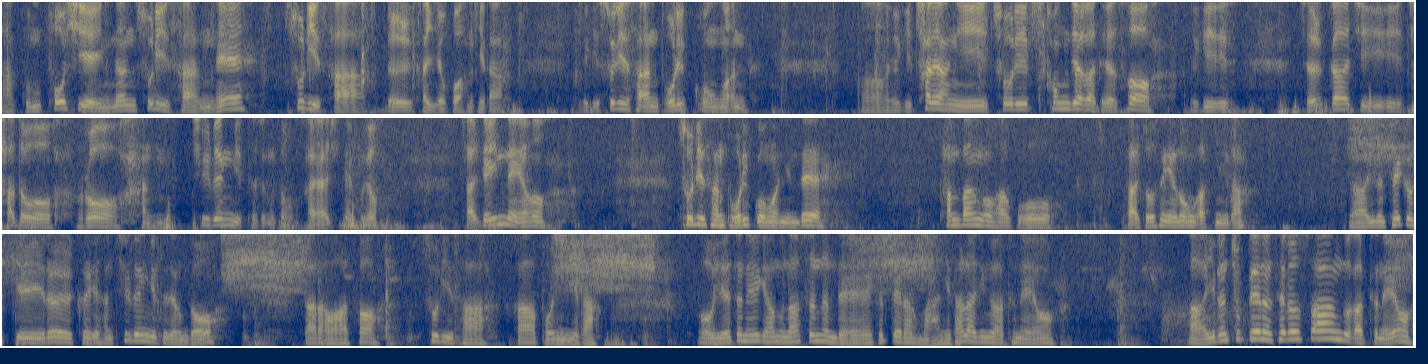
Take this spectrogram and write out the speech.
아, 군포시에 있는 수리산의 수리사를 가려고 합니다. 여기 수리산 도립공원, 어, 여기 차량이 출입 통제가 돼서 여기 절까지 차도로 한 700m 정도 가야지 되고요. 잘 돼 있네요. 수리산 도립공원인데 탐방로하고 잘 조성해 놓은 것 같습니다. 자, 이런 데크길을 거의 한 700m 정도 따라와서 수리사가 보입니다. 어, 예전에 여기 한번 왔었는데 그때랑 많이 달라진 것 같으네요. 아, 이런 축대는 새로 쌓은 것 같으네요.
